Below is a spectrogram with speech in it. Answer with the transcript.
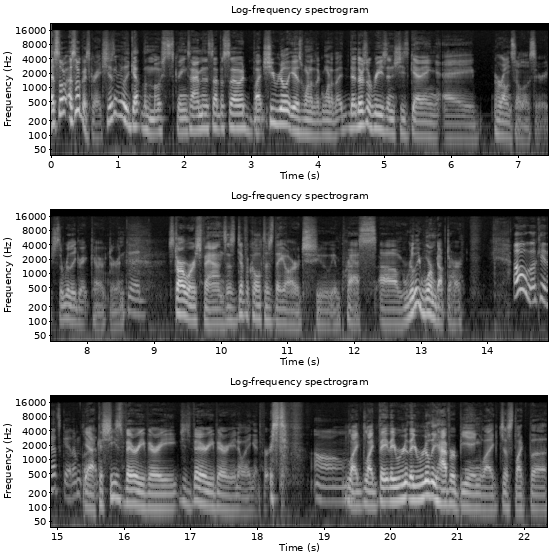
Ahso- Ahsoka's great. She doesn't really get the most screen time in this episode, but she really is one of the one of the. There's a reason she's getting a her own solo series. She's a really great character, and Good. Star Wars fans, as difficult as they are to impress, um, really warmed up to her. Oh, okay, that's good. I'm glad. Yeah, because she's very, very, she's very, very annoying at first. oh, like, like they they re- they really have her being like just like the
